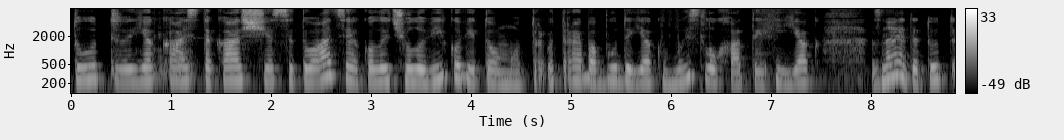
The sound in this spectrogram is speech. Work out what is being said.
Тут якась така ще ситуація, коли чоловікові тому треба буде як вислухати, і як, знаєте, тут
